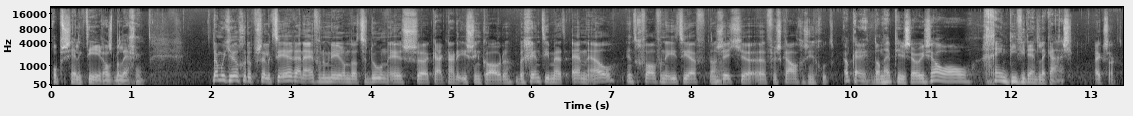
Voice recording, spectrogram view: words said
op selecteren als belegger. Daar moet je heel goed op selecteren. En een van de manieren om dat te doen is, uh, kijk naar de ISIN-code. Begint die met NL in het geval van de ETF, dan zit je uh, fiscaal gezien goed. Oké, dan heb je sowieso al geen dividendlekkage. Exact.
